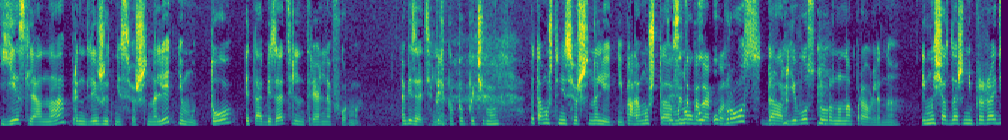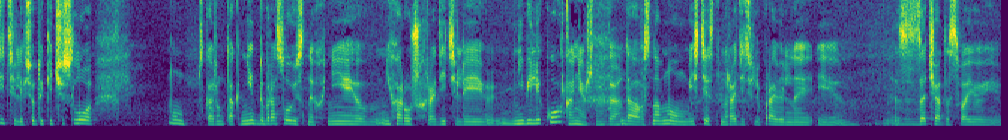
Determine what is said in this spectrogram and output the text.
если она принадлежит несовершеннолетнему, то это обязательно нотариальная форма. Обязательно. Почему? Потому что несовершеннолетний, А, потому то что по много закону. угроз да, в его сторону направлено. И мы сейчас даже не про родителей, все-таки число ну, скажем так, ни добросовестных, ни нехороших родителей невелико. Конечно, да. Да, в основном, естественно, родители правильные и за чадо свое,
